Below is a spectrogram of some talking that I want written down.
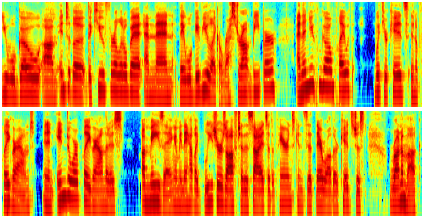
you will go um, into the, the queue for a little bit and then they will give you like a restaurant beeper. And then you can go and play with with your kids in a playground in an indoor playground that is amazing. I mean they have like bleachers off to the side so the parents can sit there while their kids just run amok.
